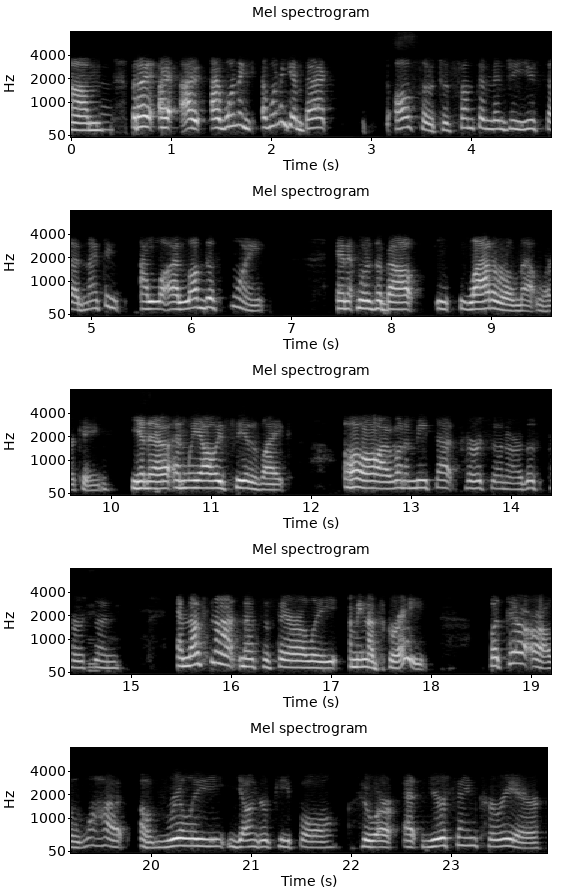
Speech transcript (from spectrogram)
Um, but I I want to I want to get back also to something Minjie you said, and I think I, lo- I love this point, and it was about lateral networking, you know, and we always see it as like, oh, I want to meet that person or this person, and that's not necessarily. I mean, that's great, but there are a lot of really younger people who are at your same career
